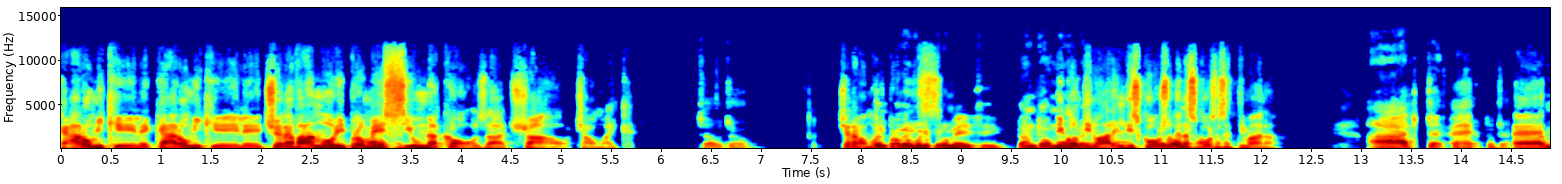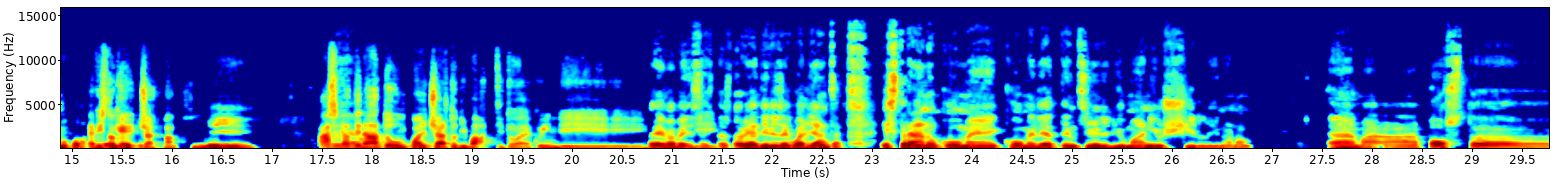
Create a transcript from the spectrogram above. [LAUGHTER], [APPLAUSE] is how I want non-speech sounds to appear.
Caro Michele, caro Michele, ci eravamo ripromessi una cosa. Ciao, ciao Mike. Ciao, ciao. Ci eravamo ripromessi ripromessi? Tanto amore. di continuare il discorso Quello della no. scorsa settimana. Ah, certo, Eh, certo, certo. eh, qua hai visto che, cioè. Ha scatenato un qual certo dibattito, eh, quindi... Beh, vabbè, quindi- sai, questa storia di diseguaglianza è strano come, come le attenzioni degli umani oscillino, no? Mhm. ma post,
